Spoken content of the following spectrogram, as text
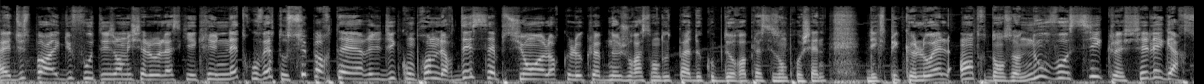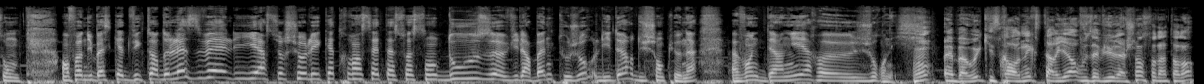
Allez, du sport avec du foot et Jean-Michel Aulas qui écrit une lettre ouverte aux supporters. Il dit comprendre leur déception alors que le club ne jouera sans doute pas de Coupe d'Europe la saison prochaine. Il explique que l'OL entre dans un nouveau cycle chez les garçons. Enfin du basket, victoire de Lasvel hier sur Cholet 87 à 72. Villeurbanne toujours leader du championnat avant une dernière euh, journée. Eh ben oui, qui sera en extérieur. Vous avez eu la chance en attendant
